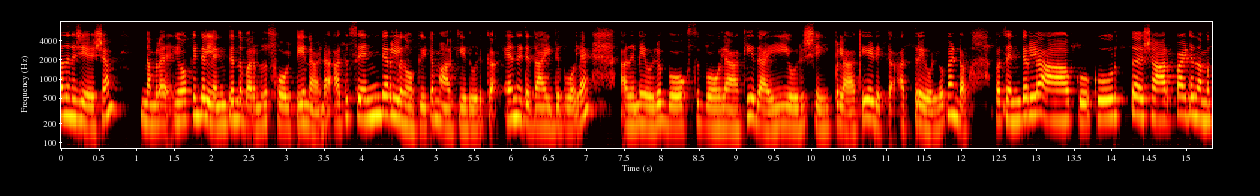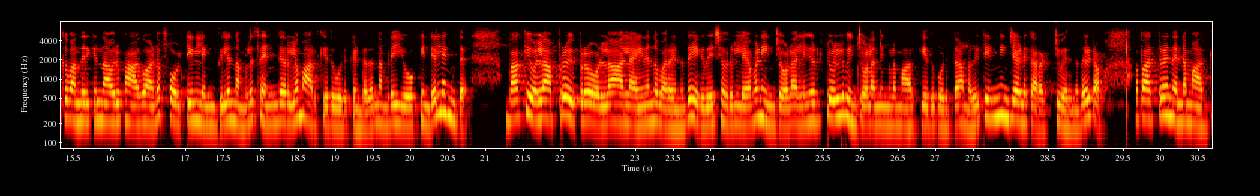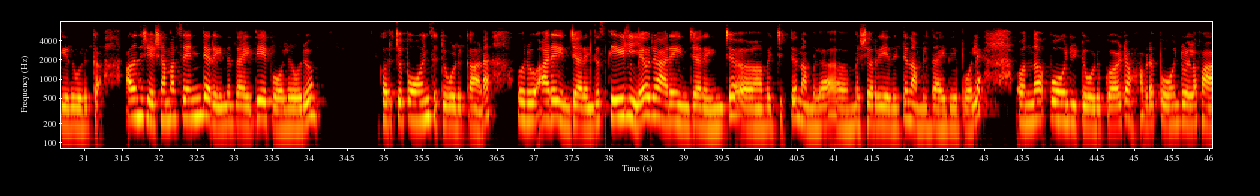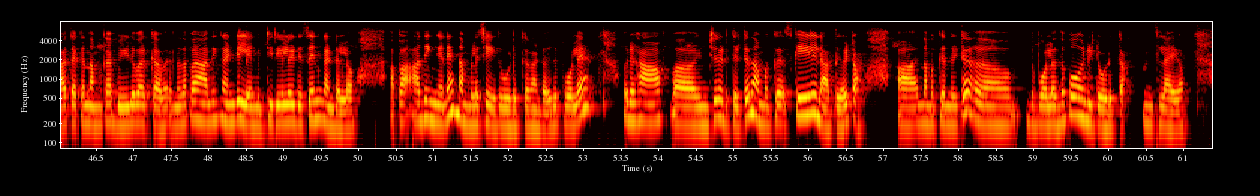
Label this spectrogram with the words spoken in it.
അതിനുശേഷം നമ്മൾ യോക്കിന്റെ ലെങ്ത് എന്ന് പറയുന്നത് ഫോർട്ടീൻ ആണ്. അത് സെന്ററിൽ നോക്കിയിട്ട് മാർക്ക് ചെയ്ത് കൊടുക്കുക. എന്നിട്ട് ഇതാ ഇതുപോലെ അതിനെ ഒരു ബോക്സ് പോലാക്കി ഇതാ ഈ ഒരു ഷേപ്പിലാക്കി എടുക്കുക. അത്രയേ ഉള്ളൂ കണ്ടോ? അപ്പോൾ സെന്ററിൽ ആ കൂർത്ത് ഷാർപ്പായിട്ട് നമുക്ക് വന്നിരിക്കുന്ന ആ ഒരു ഭാഗമാണ് ഫോർട്ടീൻ ലെങ്തിൽ നമ്മൾ സെന്ററിൽ മാർക്ക് ചെയ്ത് കൊടുക്കേണ്ടത് നമ്മുടെ യോക്കിന്റെ ലെങ്ത് ബാക്കിയുള്ള അപ്പുറം ഇപ്പുറം ഉള്ള ആ ലൈൻ എന്ന് പറയുന്നത് ഏകദേശം ഒരു ലെവൻ ഇഞ്ചോളം അല്ലെങ്കിൽ ഒരു ട്വൽവ് ഇഞ്ചോളം നിങ്ങൾ മാർക്ക് ചെയ്ത് കൊടുത്താൽ മതി. ടെൻ ഇഞ്ചാണ് കറക്റ്റ് വരുന്നത് കേട്ടോ. അപ്പോൾ അത്രയും തന്നെ മാർക്ക് ചെയ്ത് കൊടുക്കുക. അതിനുശേഷം ആ സെന്ററിൽ നിന്ന് ഇതേപോലെ ഒരു കുറച്ച് പോയിൻസ് ഇട്ട് കൊടുക്കുകയാണ് ഒരു അര ഇഞ്ച് അര ഇഞ്ച് സ്കെയിലിൽ ഒരു അര ഇഞ്ച് അര ഇഞ്ച് വെച്ചിട്ട് നമ്മൾ മെഷർ ചെയ്തിട്ട് നമ്മൾ ഇതാ ഇതേപോലെ ഒന്ന് പോയിന്റ് ഇട്ട് കൊടുക്കുക കേട്ടോ. അവിടെ പോയിന്റ് ഉള്ള ഭാഗത്തൊക്കെ നമുക്ക് ആ ബീഡ് വർക്കാണ് വരുന്നത്. അപ്പോൾ ആദ്യം കണ്ടില്ലേ മെറ്റീരിയൽ ഡിസൈൻ കണ്ടല്ലോ? അപ്പോൾ അതിങ്ങനെ നമ്മൾ ചെയ്ത് കൊടുക്കുക കണ്ടോ? ഇതുപോലെ ഒരു ഹാഫ് ഇഞ്ച് എടുത്തിട്ട് നമുക്ക് സ്കെയിലിനകത്ത് കേട്ടോ. നമുക്ക് എന്നിട്ട് ഇതുപോലെ ഒന്ന് പോയിന്റ് ഇട്ട് കൊടുക്കാം. മനസ്സിലായോ?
